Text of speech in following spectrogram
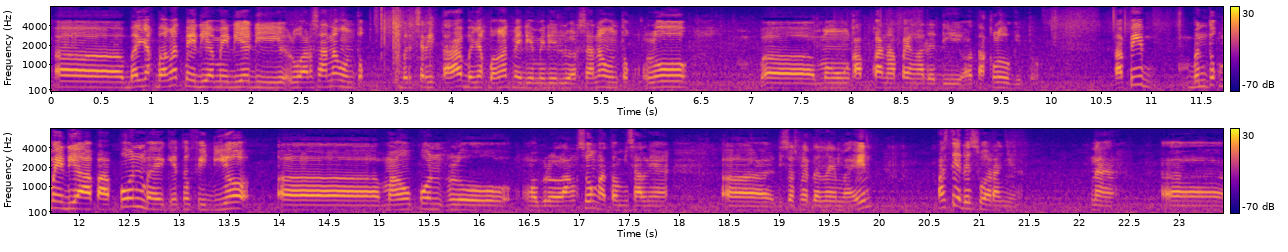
eh, banyak banget media-media di luar sana untuk bercerita, banyak banget media-media di luar sana untuk lo eh, mengungkapkan apa yang ada di otak lo gitu. Tapi bentuk media apa pun, baik itu video eh, maupun lo ngobrol langsung atau misalnya eh, di sosmed dan lain-lain, pasti ada suaranya. Nah, eh,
